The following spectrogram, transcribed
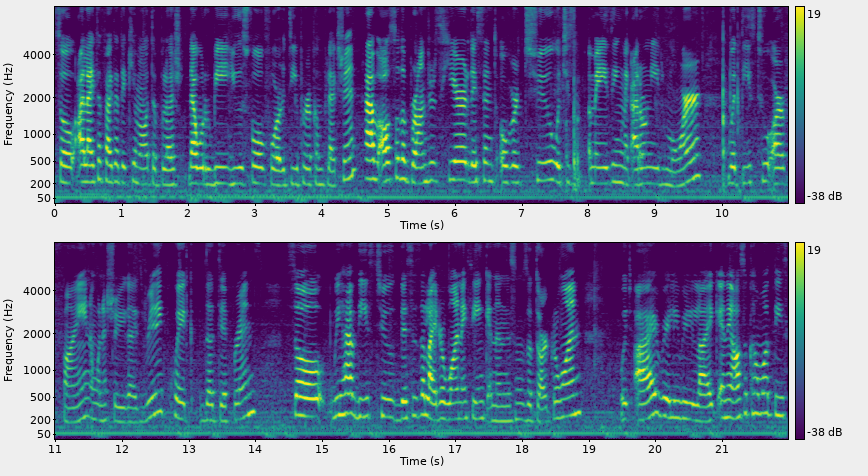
So I like the fact that they came out with a blush that would be useful for deeper complexion. I have also the bronzers here. They sent over two which is amazing. Like I don't need more but these two are fine. I'm going to show you guys really quick the difference. So we have these two. This is the lighter one I think and then this one's the darker one which I really really like. And they also come with these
